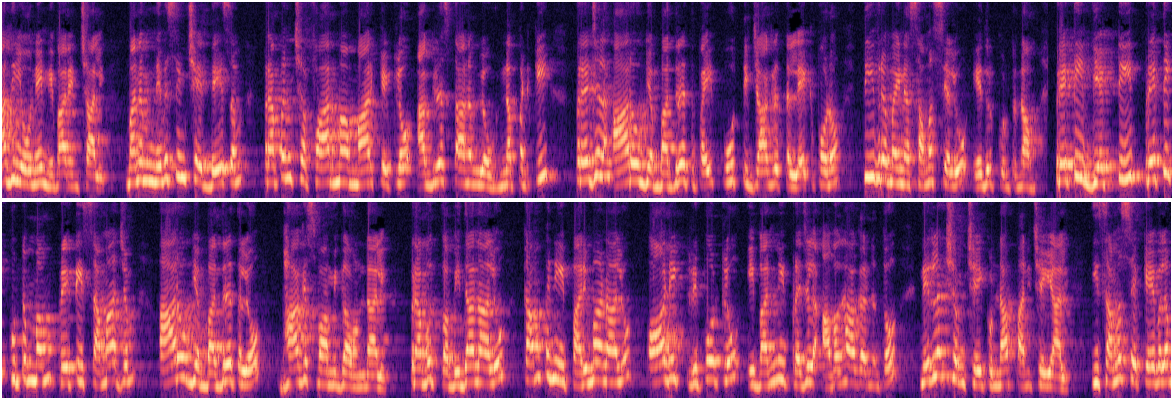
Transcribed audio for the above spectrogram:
ఆదిలోనే నివారించాలి. మనం నివసించే దేశం ప్రపంచ ఫార్మా మార్కెట్లో అగ్రస్థానంలో ఉన్నప్పటికీ ప్రజల ఆరోగ్య భద్రతపై పూర్తి జాగ్రత్త లేకపోవడం తీవ్రమైన సమస్యలు ఎదుర్కొంటున్నాం. ప్రతి వ్యక్తి ప్రతి కుటుంబం ప్రతి సమాజం ఆరోగ్య భద్రతలో భాగస్వామిగా ఉండాలి. ప్రభుత్వ విధానాలు కంపెనీ పరిమాణాలు ఆడిట్ రిపోర్ట్లు ఇవన్నీ ప్రజల అవగాహనతో నిర్లక్ష్యం చేయకుండా పనిచేయాలి. ఈ సమస్య కేవలం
